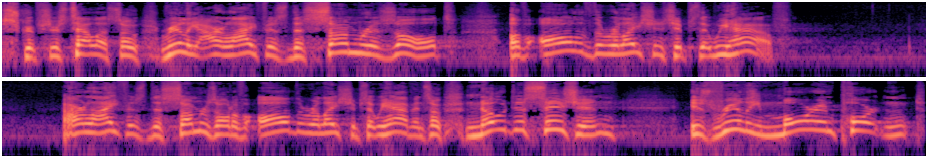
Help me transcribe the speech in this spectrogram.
scriptures tell us. So, really, our life is the sum result of all of the relationships that we have. Our life is the sum result of all the relationships that we have. And so, no decision is really more important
